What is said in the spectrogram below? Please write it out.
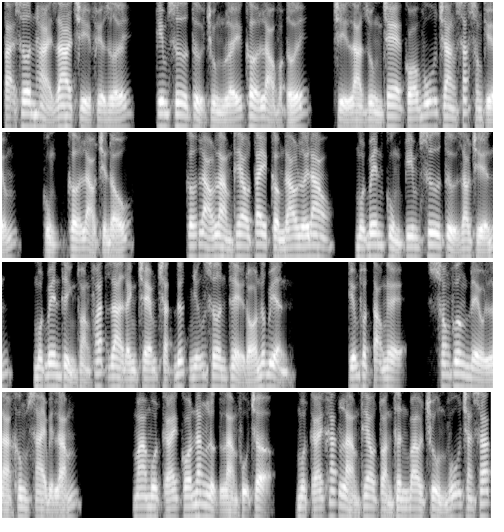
Tại sơn hải ra chỉ phía dưới, kim sư tử trùng lấy cờ lão vào tới, chỉ là dùng tre có vũ trang sắc song kiếm, cùng cờ lão chiến đấu cỡ lão làm theo tay cầm đao lưới đao, một bên cùng kim sư tử giao chiến, một bên thỉnh thoảng phát ra đánh chém chặt đứt những sơn thể đó nước biển. Kiếm thuật tạo nghệ, song phương đều là không sai biệt lắm. Mà một cái có năng lực làm phụ trợ, một cái khác làm theo toàn thân bao trùm vũ trang sắc.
